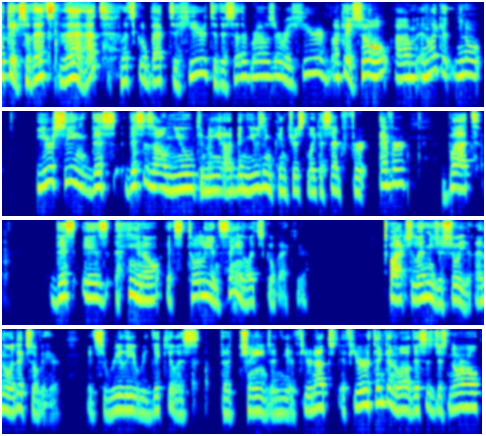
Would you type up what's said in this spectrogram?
okay so that's that. Let's go back to here to this other browser right here. Okay so um and like you know you're seeing this this is all new to me. I've been using Pinterest like I said forever but this is you know it's totally insane. Let's go back here. Oh actually let me just show you analytics over here. It's really ridiculous the change and if you're not if you're thinking well this is just normal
